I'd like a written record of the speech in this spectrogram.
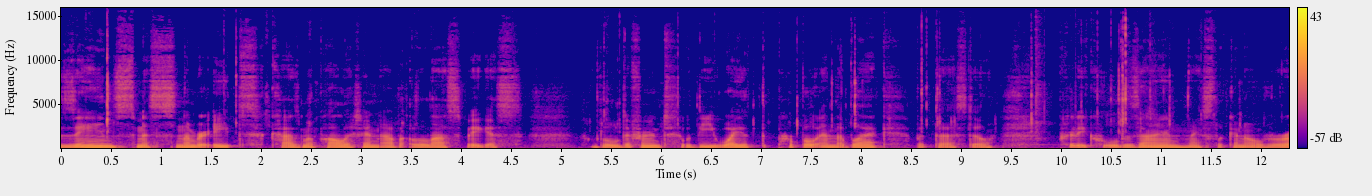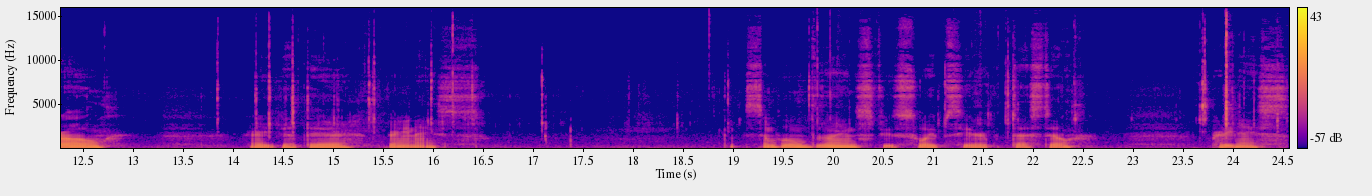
Zane Smith's number 8 Cosmopolitan of Las Vegas. A little different with the white, the purple, and the black, but uh, still pretty cool design. Nice looking overall. Very good there. Very nice. Simple design, just a few swipes here, but uh, still pretty nice.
